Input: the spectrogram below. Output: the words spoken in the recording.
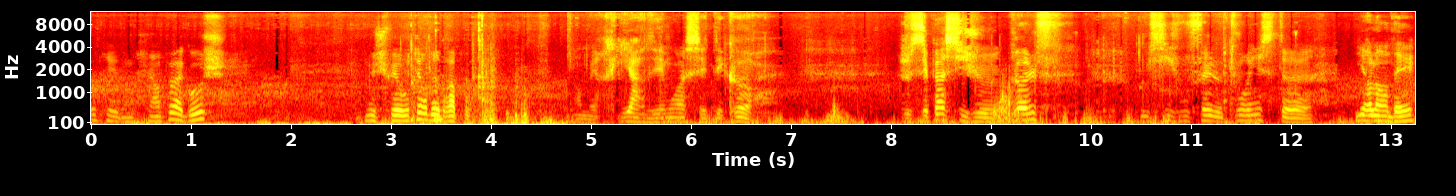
Ok, donc je suis un peu à gauche, mais je suis à hauteur de drapeau. Non mais regardez-moi ces décors. Je sais pas si je golf ou si je vous fais le touriste euh, irlandais.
